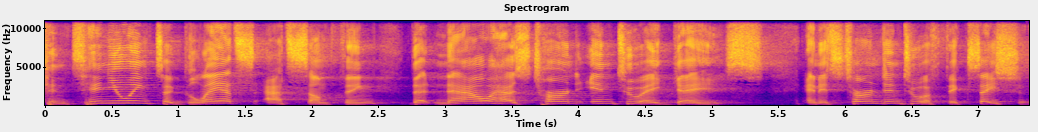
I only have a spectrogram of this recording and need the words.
continuing to glance at something that now has turned into a gaze and it's turned into a fixation.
